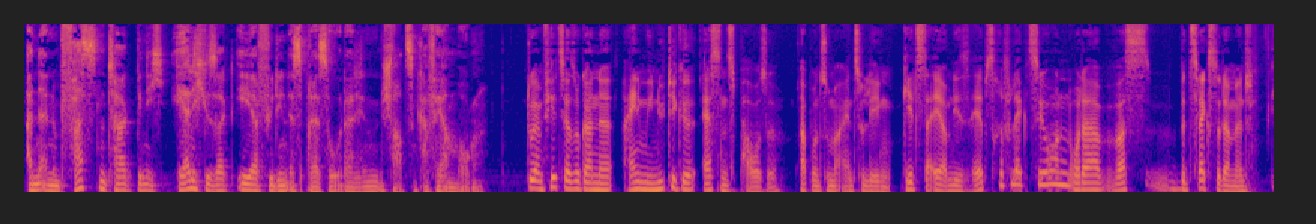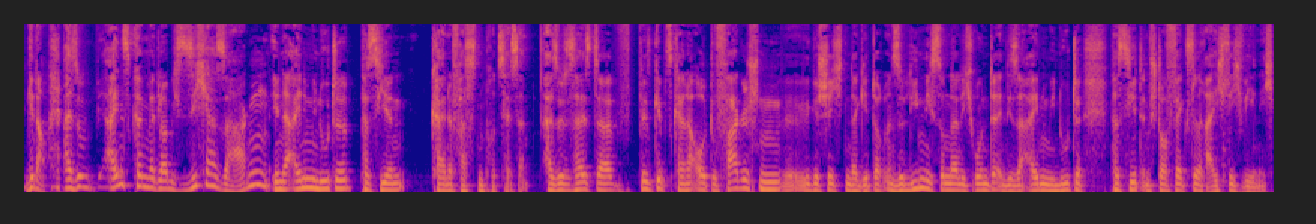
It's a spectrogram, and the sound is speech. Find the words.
an einem Fastentag bin ich ehrlich gesagt eher für den Espresso oder den schwarzen Kaffee am Morgen. Du empfiehlst ja sogar eine einminütige Essenspause ab und zu mal einzulegen. Geht es da eher um die Selbstreflexion oder was bezweckst du damit? Genau, also eins können wir, glaube ich, sicher sagen. In der eine Minute passieren keine Fastenprozesse. Also das heißt, da gibt's keine autophagischen äh, Geschichten, da geht doch Insulin nicht sonderlich runter. In dieser einen Minute passiert im Stoffwechsel reichlich wenig.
